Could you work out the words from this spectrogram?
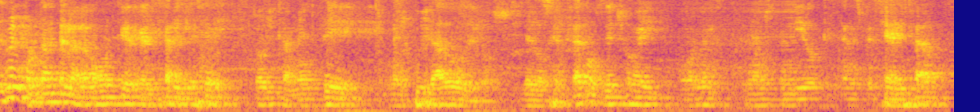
es muy importante la labor que realiza la Iglesia históricamente en el cuidado de los, de los enfermos. De hecho, hay órdenes hemos entendido que están especializadas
